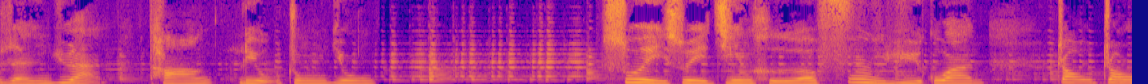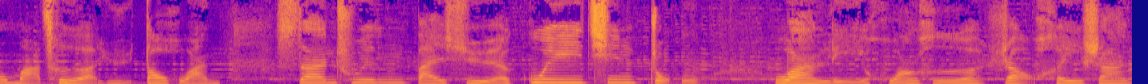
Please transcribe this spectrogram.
人怨》唐·柳中庸。岁岁金河复玉关，朝朝马策与刀环。三春白雪归青冢，万里黄河绕黑山。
